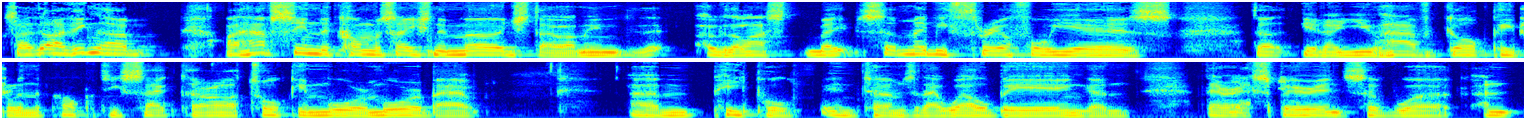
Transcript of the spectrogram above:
So I, think uh, I have seen the conversation emerge, though. I mean, over the last maybe three or four years, that you know you have got people in the property sector are talking more and more about um, people in terms of their well-being and their yeah. experience of work. And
